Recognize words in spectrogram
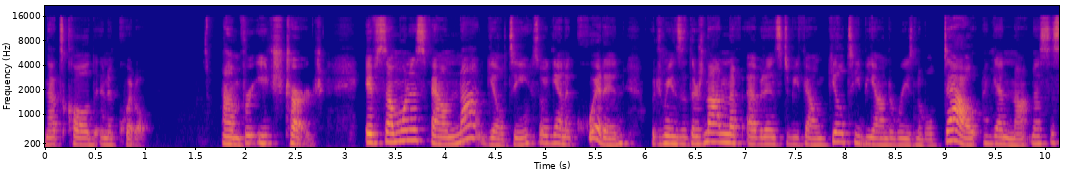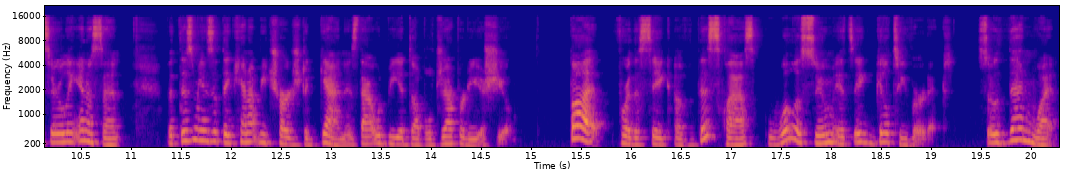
That's called an acquittal. Um, for each charge. If someone is found not guilty, so again, acquitted, which means that there's not enough evidence to be found guilty beyond a reasonable doubt, again, not necessarily innocent, but this means that they cannot be charged again, as that would be a double jeopardy issue. But for the sake of this class, we'll assume it's a guilty verdict. So then what?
